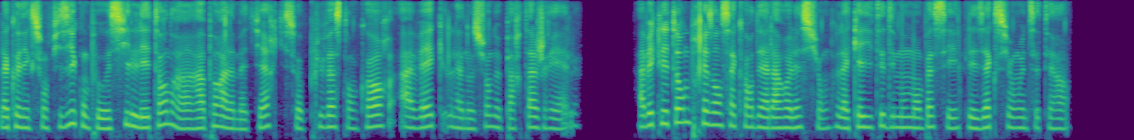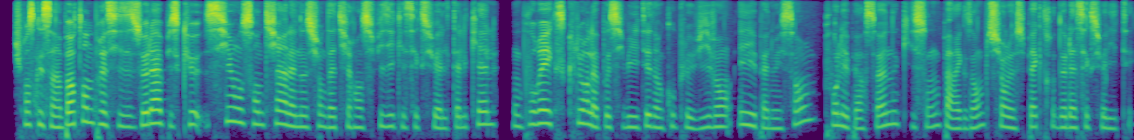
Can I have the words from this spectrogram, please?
La connexion physique, on peut aussi l'étendre à un rapport à la matière qui soit plus vaste encore avec la notion de partage réel. Avec les temps de présence accordés à la relation, la qualité des moments passés, les actions, etc. Je pense que c'est important de préciser cela puisque si on s'en tient à la notion d'attirance physique et sexuelle telle qu'elle, on pourrait exclure la possibilité d'un couple vivant et épanouissant pour les personnes qui sont par exemple sur le spectre de la sexualité.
